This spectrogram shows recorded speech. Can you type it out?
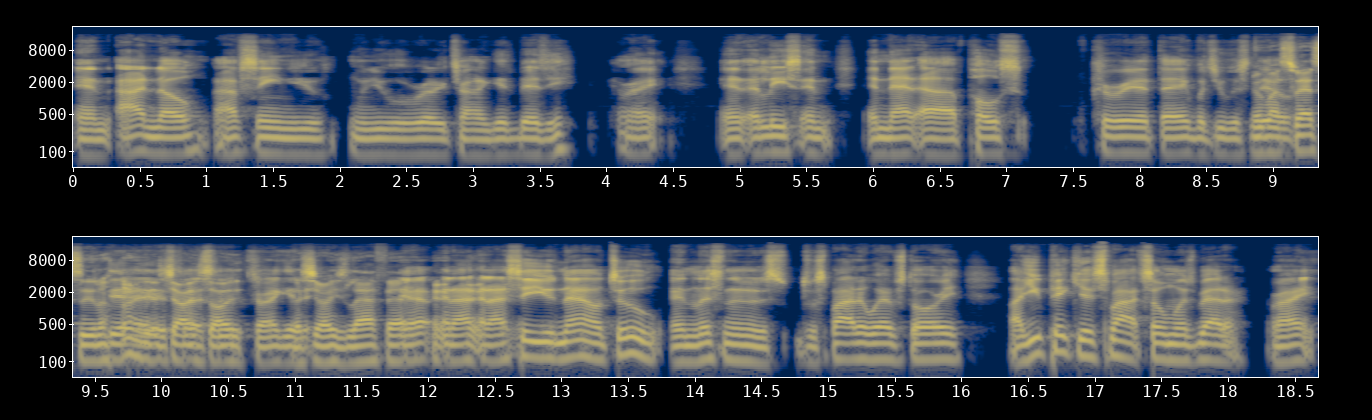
And I know I've seen you when you were really trying to get busy, right? And at least in in that uh post career thing, but you was still Remember my sweatsuit on? yeah, that's always, trying to get that's always laugh at. Yeah, and I and I see you now too, and listening to the spider web story. Like you pick your spot so much better, right?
